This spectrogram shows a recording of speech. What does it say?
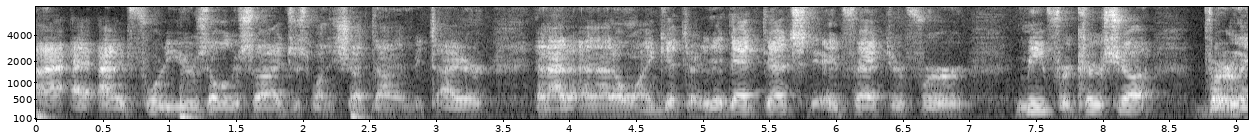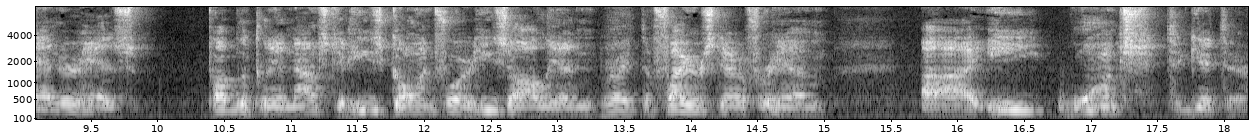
I, I, I'm 40 years older, so I just want to shut down and retire, and I, and I don't want to get there. That, that That's a factor for me for Kershaw. Verlander has publicly announced that he's going for it. He's all in. Right. The fire's there for him. Uh, he wants to get there,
